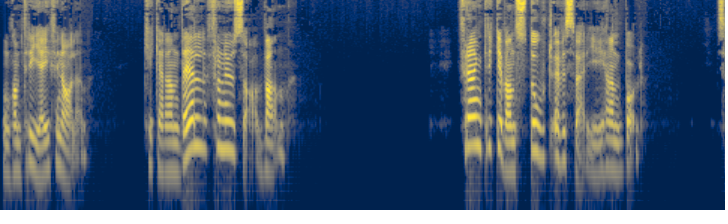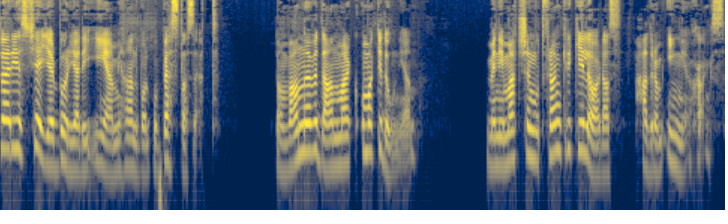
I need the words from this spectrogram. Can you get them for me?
Hon kom trea i finalen. Kika Randell från USA vann. Frankrike vann stort över Sverige i handboll. Sveriges tjejer började i EM i handboll på bästa sätt. De vann över Danmark och Makedonien. Men i matchen mot Frankrike i lördags hade de ingen chans.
